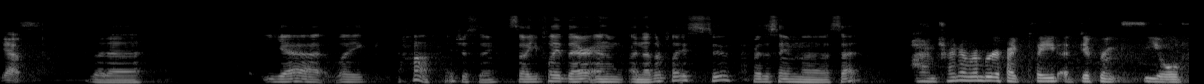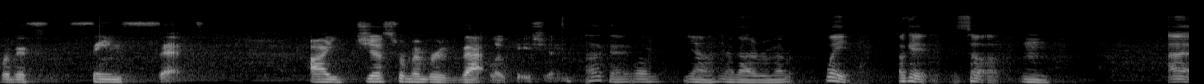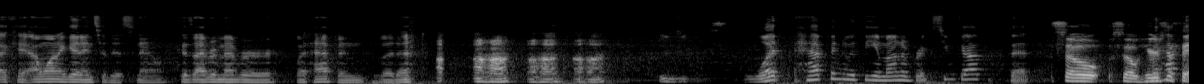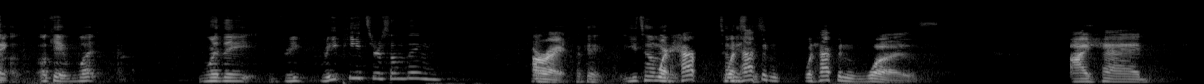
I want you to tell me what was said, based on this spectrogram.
yes But uh, yeah, like, huh, interesting. So you played there and another place too for the same uh, set. I'm trying to remember if I played a different field for this same set. I just remember that location. Okay, well, yeah, you gotta remember. Wait, okay, so, uh, mm, I, okay, I want to get into this now because I remember what happened, but uh, Uh huh. Uh huh. Uh huh. y- what happened with the amount of bricks you got? That So so here's the thing. Okay, what were they re- repeats or something? All right. Okay, you tell me What happened? tell What me happened? specifics. What happened was, I had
